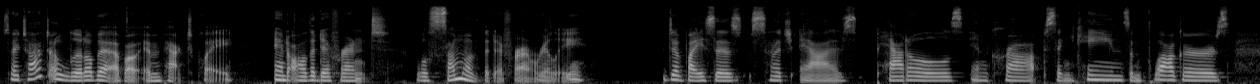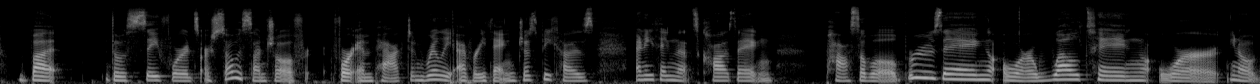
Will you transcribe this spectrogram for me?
So I talked a little bit about impact play and all the different, well, some of the different really devices such as paddles and crops and canes and floggers, but those safe words are so essential for, for impact and really everything, just because anything that's causing possible bruising or welting or, you know,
